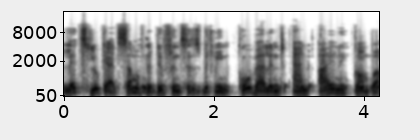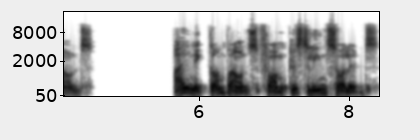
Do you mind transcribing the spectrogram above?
Let's look at some of the differences between covalent and ionic compounds. Ionic compounds form crystalline solids.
